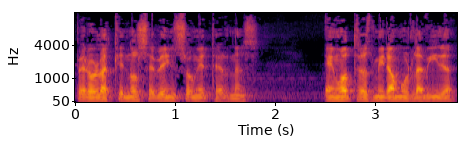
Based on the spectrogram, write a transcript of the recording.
pero las que no se ven son eternas. En otras miramos la vida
